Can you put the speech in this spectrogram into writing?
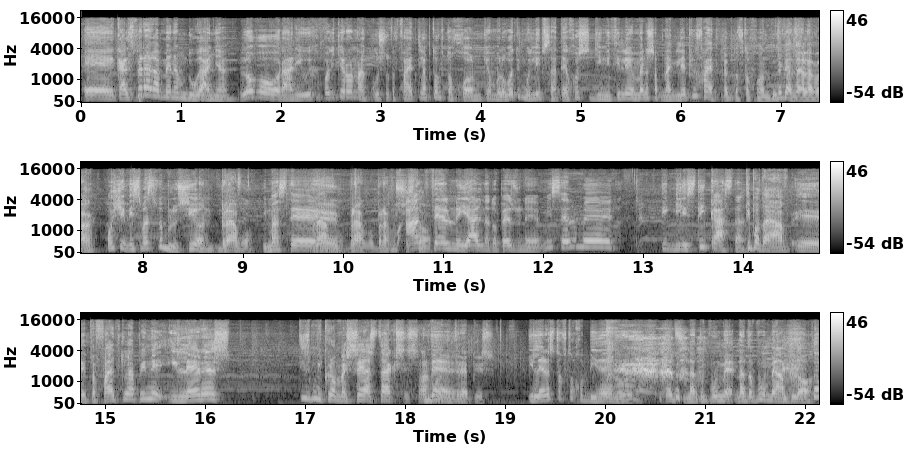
Ε, καλησπέρα, αγαπημένα μου ντουγάνια. Λόγω ωραρίου είχα πολύ καιρό να ακούσω το Fight Club των φτωχών και ομολογώ ότι μου λείψατε. Έχω συγκινηθεί λίγο από την Αγγλία. Ποιο Fight Club των φτωχών; Δεν κατάλαβα. Όχι, εμείς είμαστε των πλουσίων. Μπράβο. Είμαστε. Μπράβο, μπράβο, μπράβο, σωστό. Αν θέλουν οι άλλοι να το παίζουν, εμείς θέλουμε την κλειστή κάστα. Τίποτα. α, ε, το Fight Club είναι οι λέρες της μικρομεσαίας τάξης, αν Ναι. μου επιτρέπεις. Οι λέρες του φτωχομπιδένου. Έτσι, να το πούμε, να το πούμε απλό. Το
